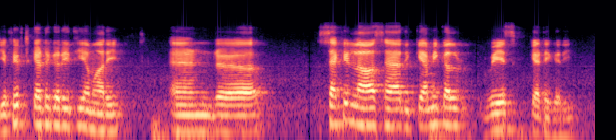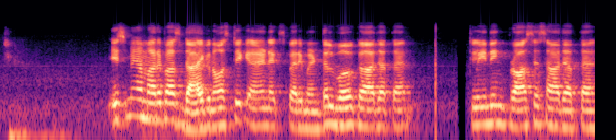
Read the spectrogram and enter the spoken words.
ये फिफ्थ कैटेगरी थी हमारी एंड सेकेंड लास्ट है द केमिकल वेस्ट कैटेगरी इसमें हमारे पास डायग्नोस्टिक एंड एक्सपेरिमेंटल वर्क आ जाता है क्लीनिंग प्रोसेस आ जाता है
